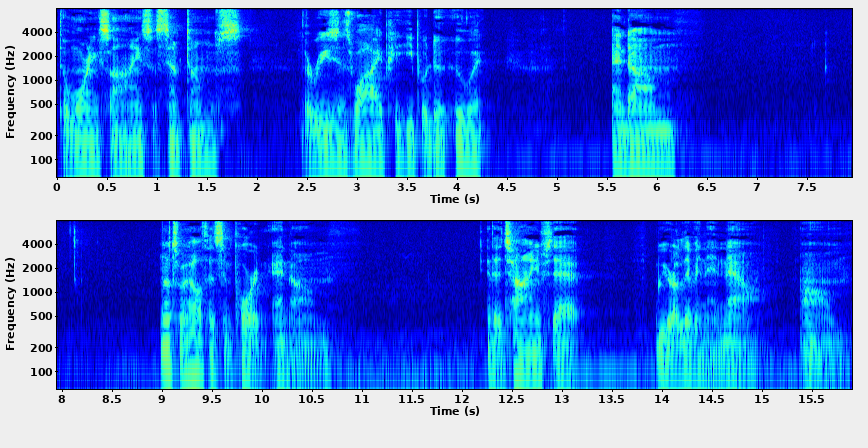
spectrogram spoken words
the warning signs, the symptoms, the reasons why people do it, and um, mental health is important. And um, in the times that we are living in now, um,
